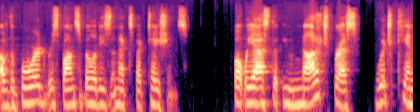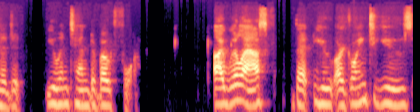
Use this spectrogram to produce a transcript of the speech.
of the board responsibilities and expectations. But we ask that you not express which candidate you intend to vote for. I will ask that you are going to use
